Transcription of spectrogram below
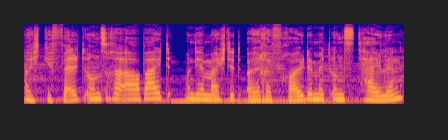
Euch gefällt unsere Arbeit und ihr möchtet eure Freude mit uns teilen?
